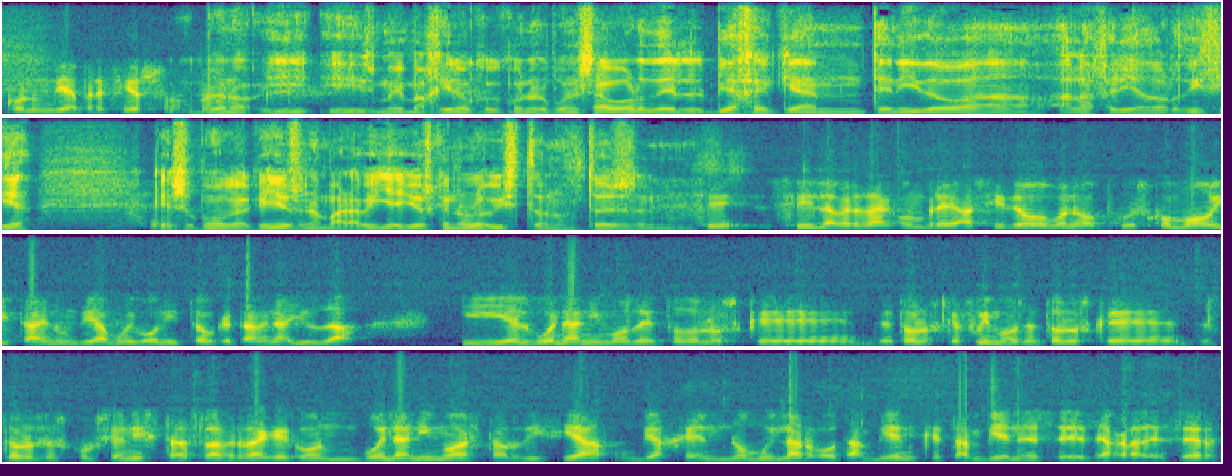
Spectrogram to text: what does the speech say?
Con, un día precioso. Bueno, y, me imagino que con el buen sabor del viaje que han tenido a, la feria de Ordicia, que supongo que aquello es una maravilla. Yo es que no lo he visto, ¿no? Entonces... Sí, sí, la verdad, hombre, ha sido, bueno, pues como hoy, también un día muy bonito, que también ayuda y el buen ánimo de todos los que de todos los que fuimos, de todos los que de todos los excursionistas. La verdad que con buen ánimo hasta Ordicia, un viaje no muy largo también, que también es de, agradecer.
